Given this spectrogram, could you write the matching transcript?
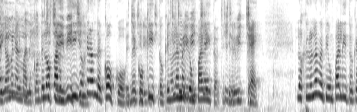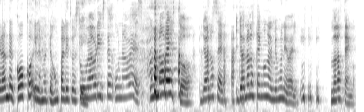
Dígame en el malecón de Los Chichirivichi. zarcillos que eran de coco, De coquito, que ¿De uno les metía un chichiriviche? palito. Chichiriviche. Chichiriviche. Los que uno le metía un palito, que eran de coco, y les metías un palito así. Tú me abriste una vez uno de estos. Yo no sé, yo no los tengo en el mismo nivel. No los tengo.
